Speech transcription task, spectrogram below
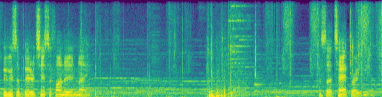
I Figure it's a better chance to find it at night. That's an attack, right? Yeah.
